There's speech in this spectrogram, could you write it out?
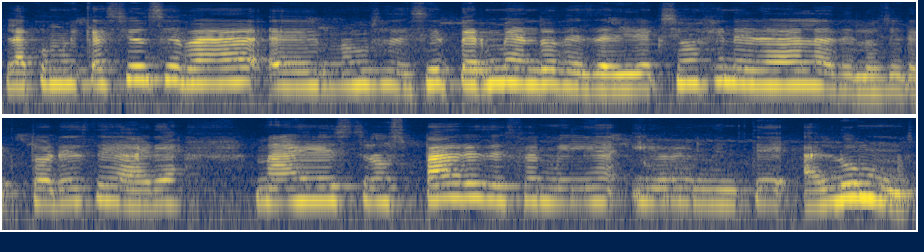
La comunicación se va, eh, vamos a decir, permeando desde dirección general a de los directores de área, maestros, padres de familia y obviamente alumnos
